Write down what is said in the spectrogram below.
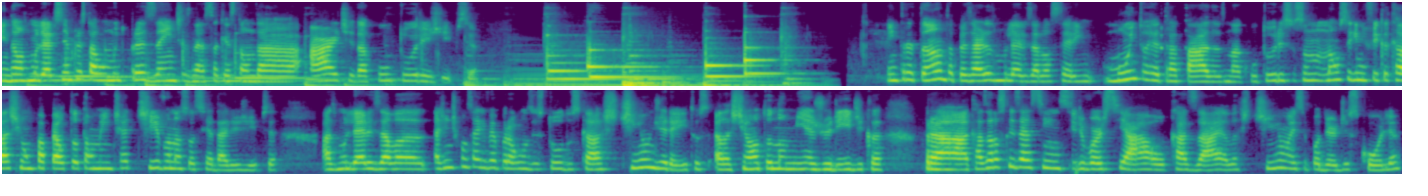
Então as mulheres sempre estavam muito presentes nessa questão da arte da cultura egípcia. Entretanto, apesar das mulheres elas serem muito retratadas na cultura, isso não significa que elas tinham um papel totalmente ativo na sociedade egípcia. As mulheres, ela, a gente consegue ver por alguns estudos que elas tinham direitos, elas tinham autonomia jurídica para caso elas quisessem se divorciar ou casar, elas tinham esse poder de escolha.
